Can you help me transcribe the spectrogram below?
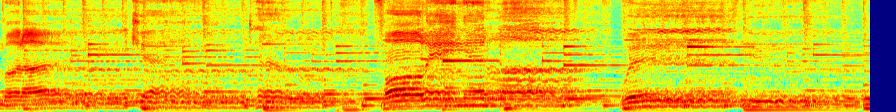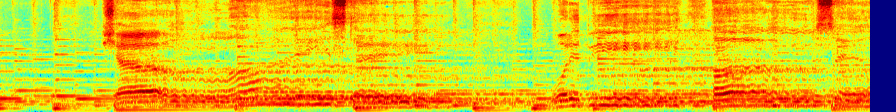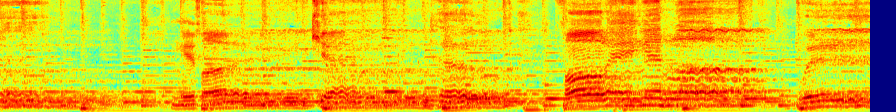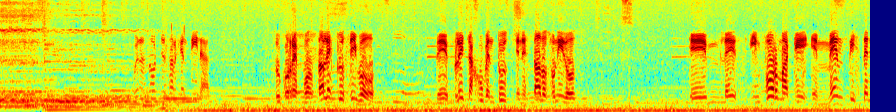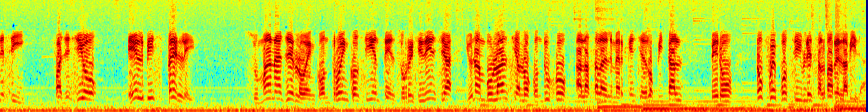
but I can't help falling Su corresponsal exclusivo de Flecha Juventud en Estados Unidos les informa que en Memphis, Tennessee, falleció Elvis Presley. Su manager lo encontró inconsciente en su residencia y una ambulancia lo condujo a la sala de emergencia del hospital, pero no fue posible salvarle la vida.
